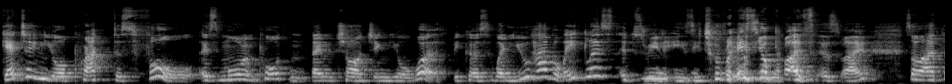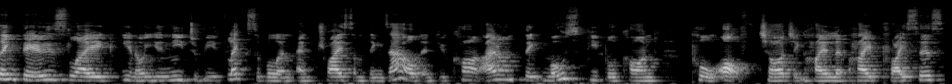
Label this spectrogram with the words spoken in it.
getting your practice full is more important than charging your worth because when you have a wait list it's really mm. easy to raise your prices right? So i think there is like you know you need to be flexible and, and try some things out and you can't i don't think most people can't pull off charging high high prices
